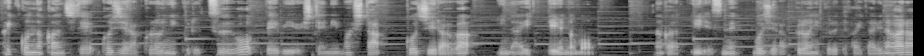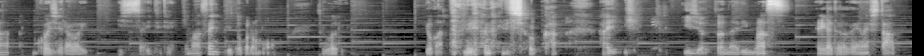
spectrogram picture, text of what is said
はい、こんな感じでゴジラクロニクル2をデビューしてみました。ゴジラがいないっていうのもなんかいいですね。ゴジラクロニクルって書いてありながら、ゴジラは一切出てきませんっていうところもすごい良かったんではないでしょうか。はい。以上となります。ありがとうございました。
